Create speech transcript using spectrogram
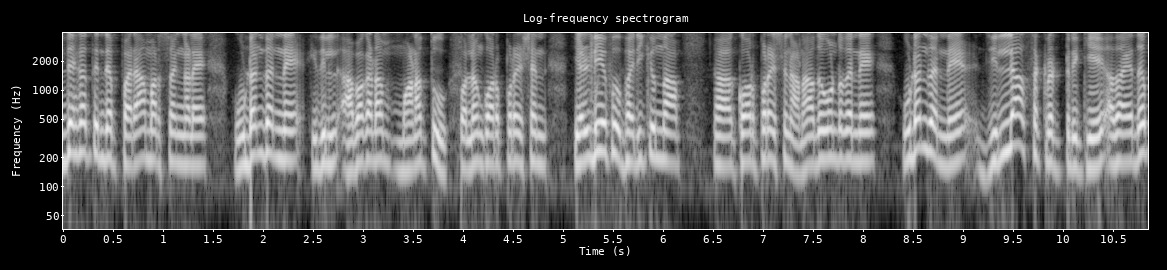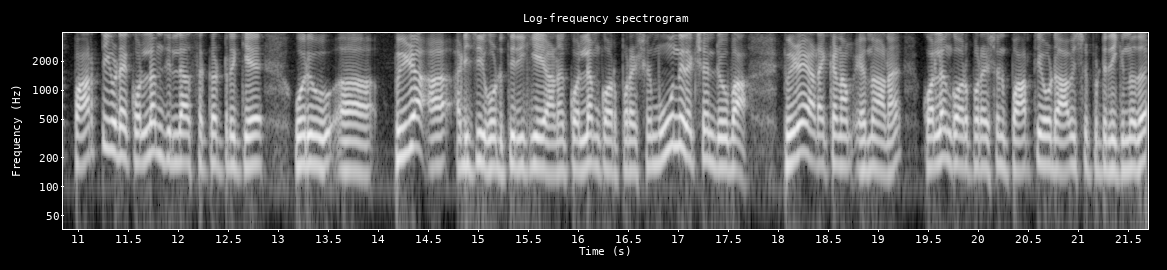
ഇദ്ദേഹത്തിന്റെ പരാമർശങ്ങളെ ഉടൻ തന്നെ ഇതിൽ അപകടം മണത്തു. Kollam corporation L D F ഭരിക്കുന്ന കോർപ്പറേഷനാണ്. അതുകൊണ്ട് തന്നെ ഉടൻ തന്നെ ജില്ലാ സെക്രട്ടറിക്ക് അതായത് പാർട്ടിയുടെ കൊല്ലം ജില്ലാ സെക്രട്ടറിക്ക് ഒരു പിഴ അടിച്ച് കൊടുത്തിരിക്കുകയാണ് കൊല്ലം കോർപ്പറേഷൻ. മൂന്ന് ലക്ഷം രൂപ പിഴ അടയ്ക്കണം എന്നാണ് കൊല്ലം കോർപ്പറേഷൻ പാർട്ടിയോട് ആവശ്യപ്പെട്ടിരിക്കുന്നത്.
